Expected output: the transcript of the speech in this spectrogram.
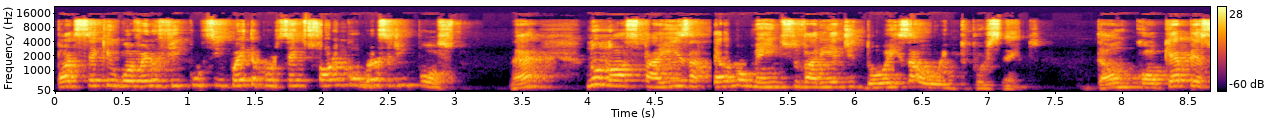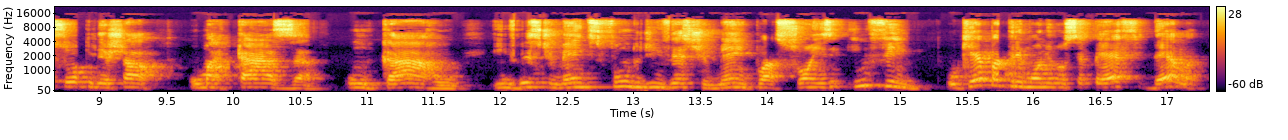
pode ser que o governo fique com 50% só em cobrança de imposto. Né? No nosso país, até o momento, isso varia de 2% a 8%. Então, qualquer pessoa que deixar uma casa, um carro, investimentos, fundo de investimento, ações, enfim, o que é patrimônio no CPF dela,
